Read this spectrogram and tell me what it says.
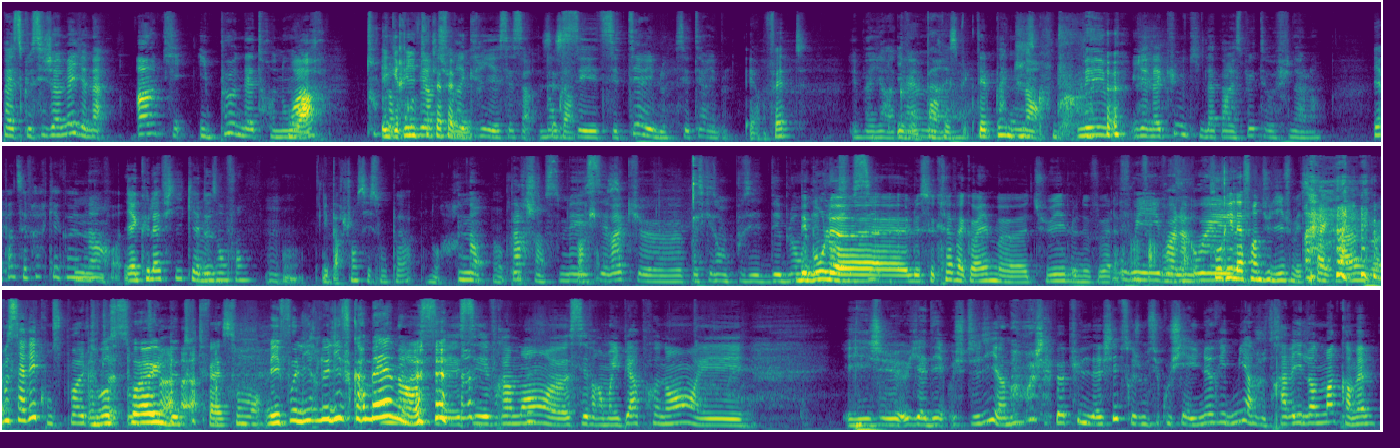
parce que si jamais il y en a un qui il peut naître noir, toute et gris, toute la famille. c'est ça. Donc c'est terrible, c'est terrible. Et en fait, et eh ben, il y aura il quand va même, pas respecter le pacte Non, mais il y en a qu'une qui ne l'a pas respecté au final. Hein. Il n'y a pas de ses frères qui a quand même non. un enfant? Il n'y a que la fille qui a deux mm. enfants. Mm. Et par chance, ils sont pas noirs. Non, par chance. Mais c'est vrai que. Parce qu'ils ont posé des blancs. Mais bon, le, le, secret va quand même euh, tuer le neveu à la fin. Oui, voilà. Oui. Pourri la fin du livre, mais c'est pas grave. Vous savez qu'on spoil. On spoil de toute façon. Mais il faut lire le livre quand même c'est vraiment, euh, c'est vraiment hyper prenant et. Et je, y a des, je te dis, à un moment, j'ai pas pu le lâcher parce que je me suis couchée à 1h30. Alors, je travaillais le lendemain quand même.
